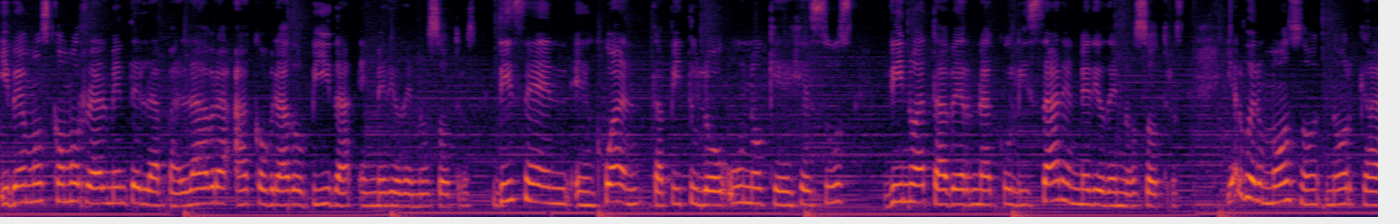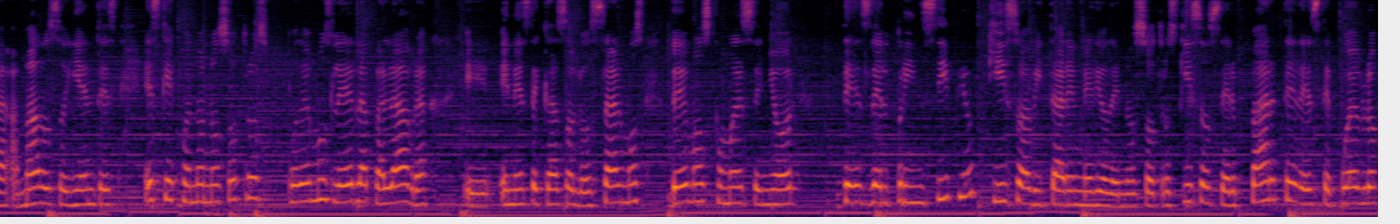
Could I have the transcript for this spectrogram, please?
y vemos cómo realmente la palabra ha cobrado vida en medio de nosotros. Dice en, Juan capítulo 1 que Jesús vino a tabernaculizar en medio de nosotros. Y algo hermoso, Norca, amados oyentes, es que cuando nosotros podemos leer la palabra, eh, en este caso los salmos, vemos como el Señor desde el principio quiso habitar en medio de nosotros, quiso ser parte de este pueblo,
